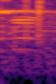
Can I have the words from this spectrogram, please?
Movement!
